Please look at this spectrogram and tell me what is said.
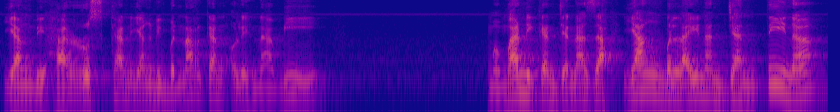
yang diharuskan yang dibenarkan oleh Nabi memandikan jenazah yang berlainan jantina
